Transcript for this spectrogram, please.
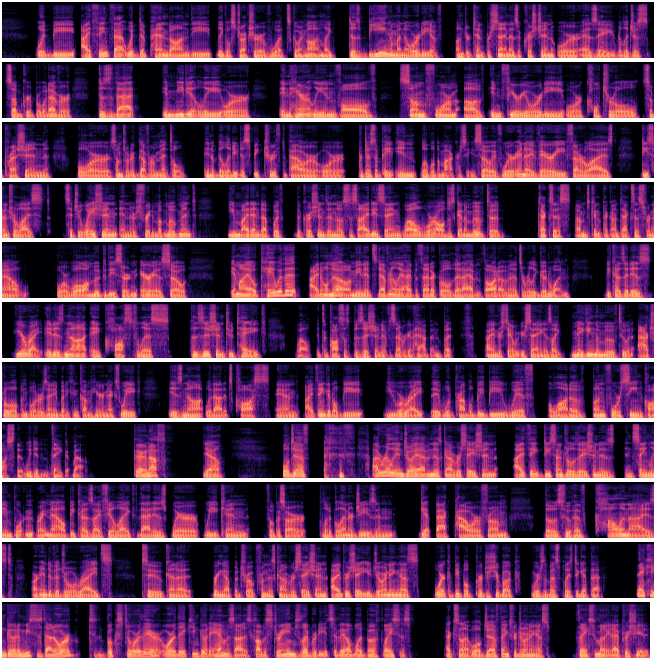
would be I think that would depend on the legal structure of what's going on. Like, does being a minority of under 10% as a Christian or as a religious subgroup or whatever, does that immediately or inherently involve some form of inferiority or cultural suppression or some sort of governmental inability to speak truth to power or participate in local democracy. So if we're in a very federalized, decentralized situation and there's freedom of movement, you might end up with the Christians in those societies saying, well, we're all just going to move to Texas. I'm just going to pick on Texas for now, or we'll all move to these certain areas. So, am I okay with it? I don't know. I mean, it's definitely a hypothetical that I haven't thought of, and it's a really good one because it is, you're right, it is not a costless position to take. Well, it's a costless position if it's never going to happen, but I understand what you're saying is like making the move to an actual open borders, anybody can come here next week is not without its costs. And I think it'll be, you were right, it would probably be with a lot of unforeseen costs that we didn't think about. Fair enough. Yeah. Well, Jeff, I really enjoy having this conversation. I think decentralization is insanely important right now because I feel like that is where we can focus our political energies and get back power from those who have colonized our individual rights to kind of bring up a trope from this conversation. I appreciate you joining us. Where can people purchase your book? Where's the best place to get that? They can go to Mises.org to the bookstore there, or they can go to Amazon. It's called A Strange Liberty. It's available at both places. Excellent. Well, Jeff, thanks for joining us. Thanks a million. I appreciate it.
